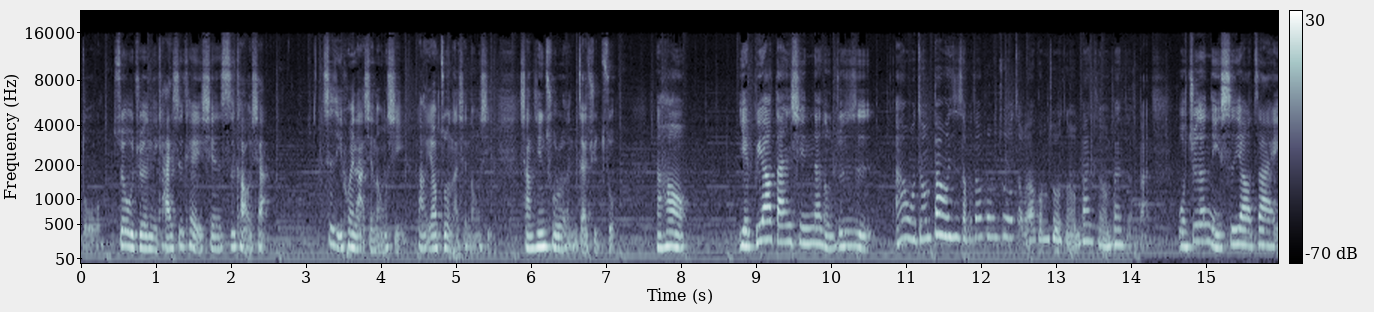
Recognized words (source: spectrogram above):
多。所以我觉得你还是可以先思考一下。自己会哪些东西，然后要做哪些东西，想清楚了你再去做，然后也不要担心那种就是啊我怎么办？我一直找不到工作，找不到工作怎么办？怎么办？怎么办？我觉得你是要在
